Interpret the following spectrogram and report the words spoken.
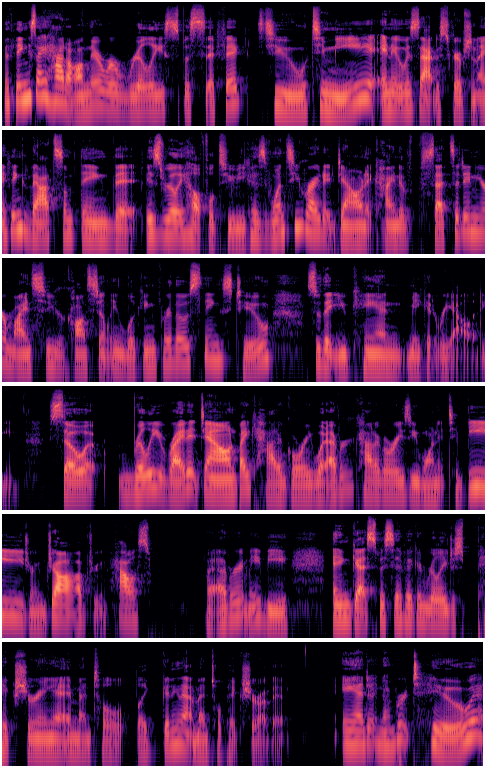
the things I had on there were really specific to to me. And it was that description. I think that's something that is really helpful too, because once you write it down, it kind of sets it in your mind so you're constantly looking for those things too, so that you can make it a reality. So really write it down by category, whatever categories you want it to be dream job, dream house, whatever it may be, and get specific and really just picturing it and mental, like getting that mental picture of it. And number two,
